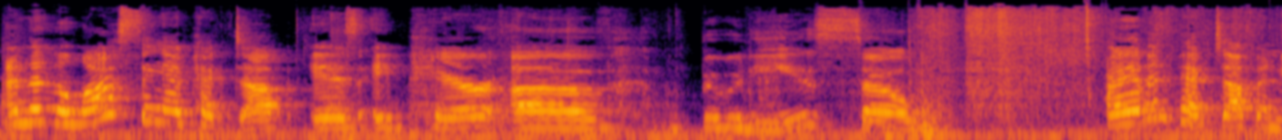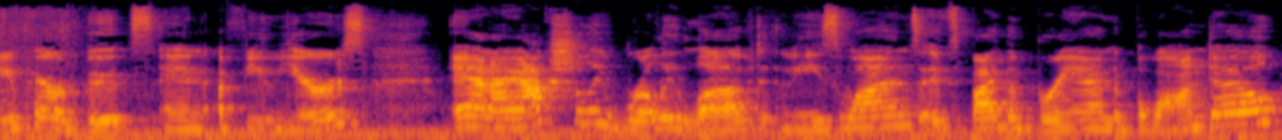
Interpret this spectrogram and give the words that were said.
And then the last thing I picked up is a pair of booties. So I haven't picked up a new pair of boots in a few years and I actually really loved these ones. It's by the brand Blondo.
